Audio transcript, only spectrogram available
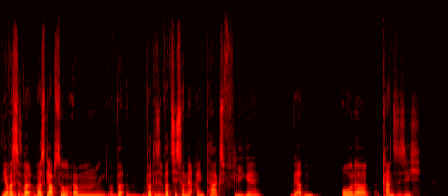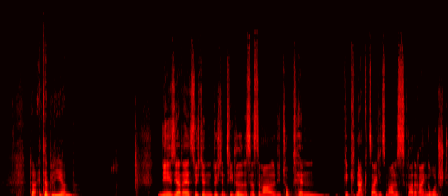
ja, was, was glaubst du, ähm, wird, es, wird sie so eine Eintagsfliege werden oder kann sie sich da etablieren? Nee, sie hat ja jetzt durch den, durch den Titel das erste Mal die Top 10 geknackt, sage ich jetzt mal. Das ist gerade reingerutscht.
